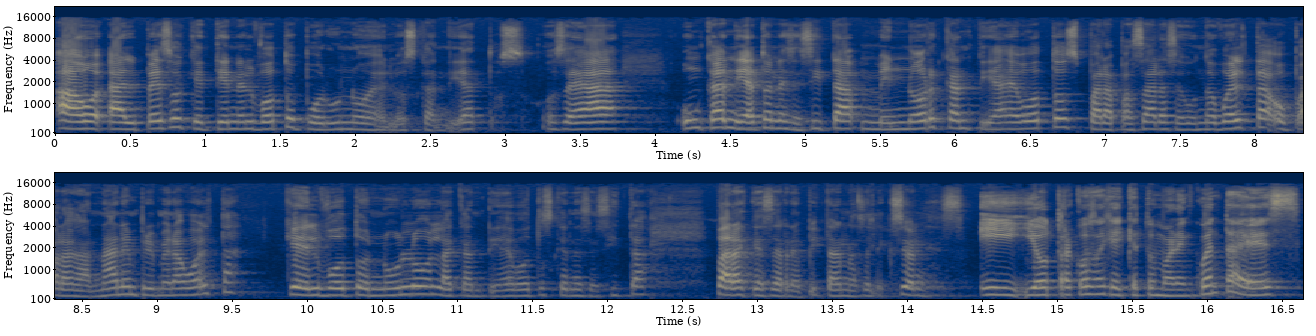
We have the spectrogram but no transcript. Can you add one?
al peso que tiene el voto por uno de los candidatos. O sea, un candidato necesita menor cantidad de votos para pasar a segunda vuelta o para ganar en primera vuelta que el voto nulo, la cantidad de votos que necesita para que se repitan las elecciones. Y, otra cosa que hay que tomar en cuenta es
